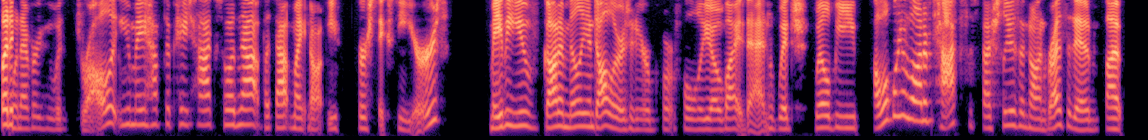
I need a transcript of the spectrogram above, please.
But whenever you withdraw it, you may have to pay tax on that, but that might not be for 60 years maybe you've got a million dollars in your portfolio by then, which will be probably a lot of tax, especially as a non resident. But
